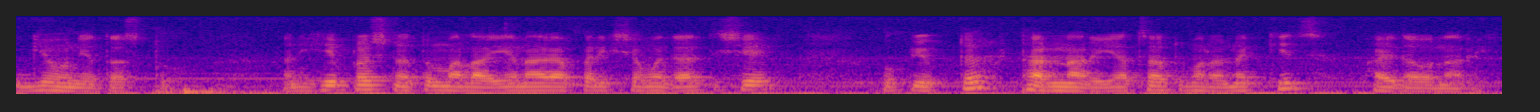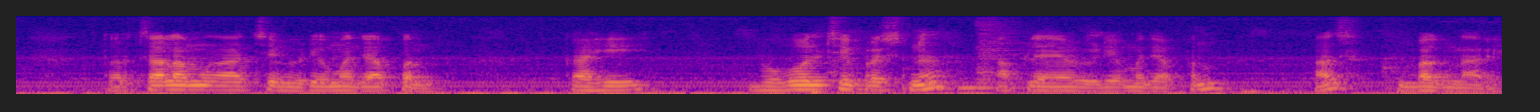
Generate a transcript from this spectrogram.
घेऊन येत असतो. आणि हे प्रश्न तुम्हाला येणाऱ्या परीक्षेमध्ये अतिशय उपयुक्त ठरणार आहे याचा तुम्हाला नक्कीच फायदा होणार आहे. तर चला मग आजच्या व्हिडिओमध्ये आपण काही भूगोलचे प्रश्न आपल्या या व्हिडिओमध्ये आपण आज बघणार आहे.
